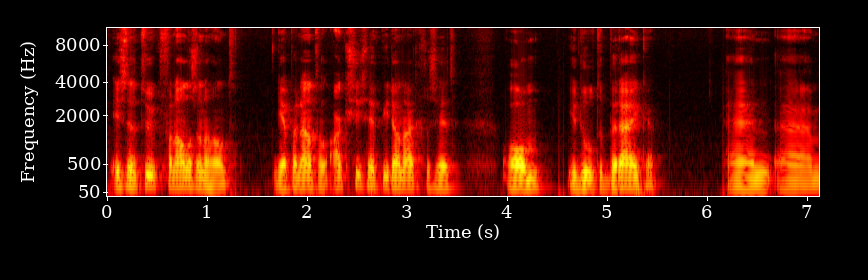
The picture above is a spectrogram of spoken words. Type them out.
is er natuurlijk van alles aan de hand. Je hebt een aantal acties heb je dan uitgezet om je doel te bereiken. En ehm,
